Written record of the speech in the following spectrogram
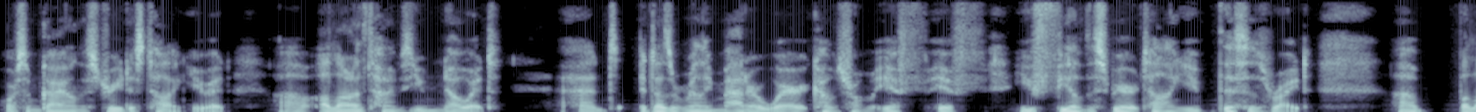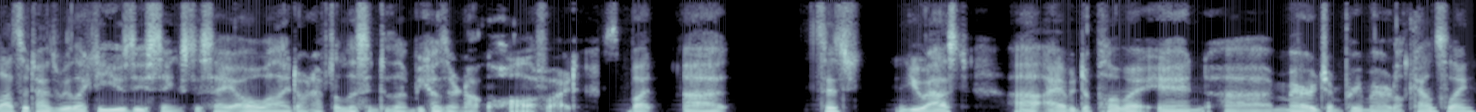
or some guy on the street is telling you it. Uh, a lot of times, you know it and it doesn't really matter where it comes from if if you feel the spirit telling you this is right. Uh, but lots of times we like to use these things to say, "Oh, well, I don't have to listen to them because they're not qualified." But uh, since you asked, uh, I have a diploma in uh, marriage and premarital counseling.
